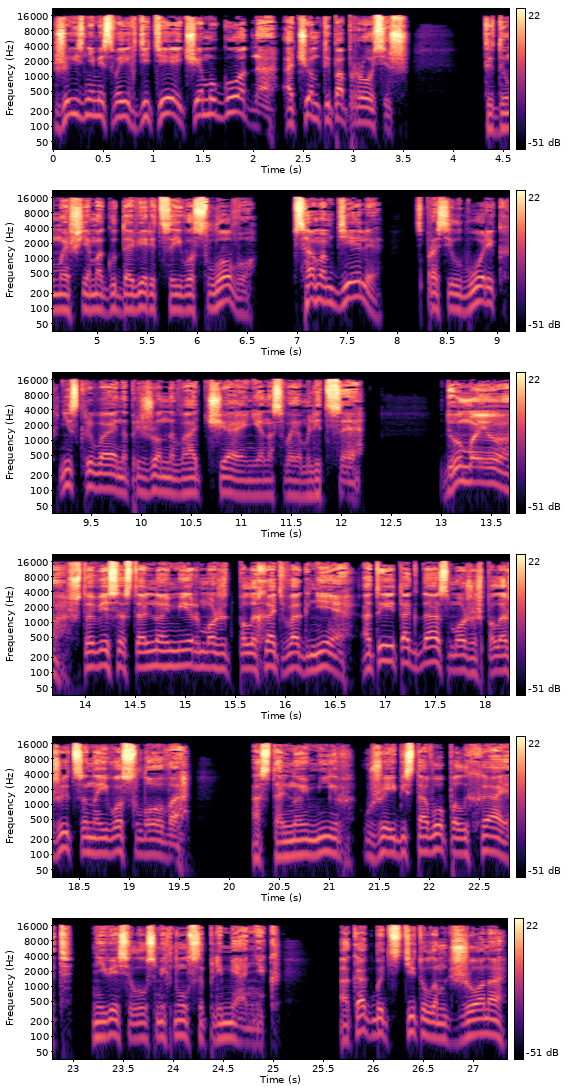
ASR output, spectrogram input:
жизнями своих детей, чем угодно, о чем ты попросишь». «Ты думаешь, я могу довериться его слову? В самом деле?» — спросил Ворик, не скрывая напряженного отчаяния на своем лице. «Думаю, что весь остальной мир может полыхать в огне, а ты и тогда сможешь положиться на его слово». «Остальной мир уже и без того полыхает», — невесело усмехнулся племянник. «А как быть с титулом Джона?»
